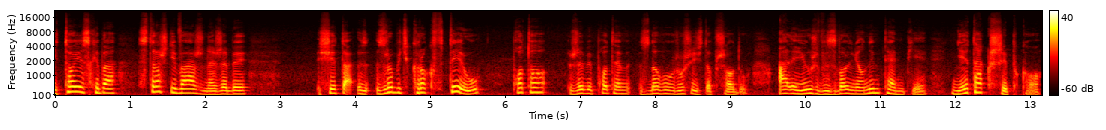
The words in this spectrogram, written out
I to jest chyba strasznie ważne, żeby się ta, zrobić krok w tył po to, żeby potem znowu ruszyć do przodu, ale już w zwolnionym tempie, nie tak szybko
